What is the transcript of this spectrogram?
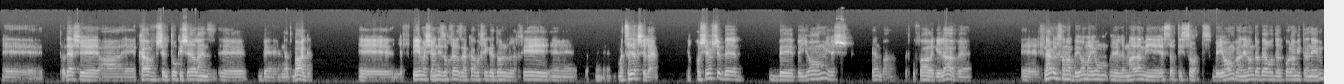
אתה יודע שהקו של טורקיש איירליינס בנתב"ג, לפי מה שאני זוכר, זה הקו הכי גדול, הכי מצליח שלהם. אני חושב שביום יש, כן, בתקופה הרגילה, ולפני המלחמה ביום היו למעלה מעשר טיסות ביום, ואני לא מדבר עוד על כל המטענים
